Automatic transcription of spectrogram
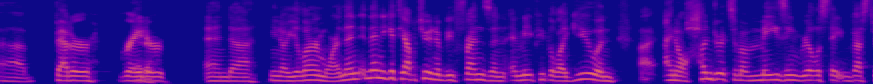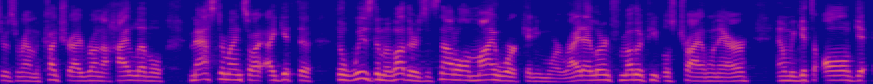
uh, better, greater. And uh, you know you learn more. And then and then you get the opportunity to be friends and, and meet people like you. And I, I know hundreds of amazing real estate investors around the country. I run a high level mastermind so I, I, get the the wisdom of others. It's not all my work anymore right? I learn from other people's trial and error and we get to all get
